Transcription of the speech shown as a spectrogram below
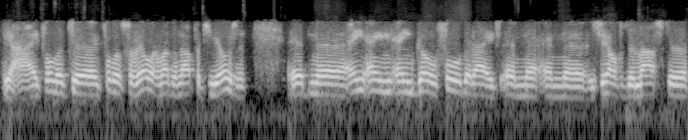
Ja, ik vond het, eh, ik vond het geweldig. Wat een apotheose. En, eh, één, één, één goal voorbereid en, eh, en zelf de laatste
